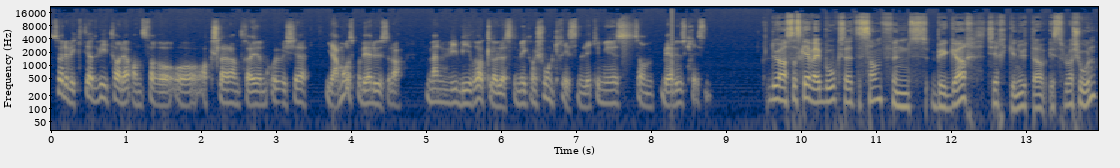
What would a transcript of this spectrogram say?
så er det viktig at vi tar det ansvaret og aksler den trøyen, og ikke gjemmer oss på bedehuset. da, men vi bidrar til å løsne migrasjonskrisen like mye som bedehuskrisen. Du har altså skrevet ei bok som heter 'Samfunnsbygger kirken ut av isolasjon'.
